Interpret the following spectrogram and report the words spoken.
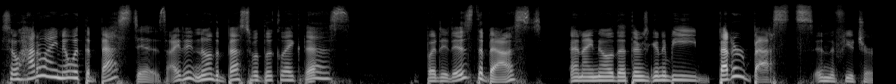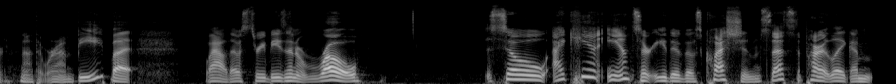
So, how do I know what the best is? I didn't know the best would look like this, but it is the best. And I know that there's going to be better bests in the future. Not that we're on B, but wow, that was three B's in a row. So I can't answer either of those questions. That's the part like I'm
